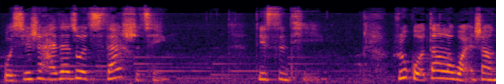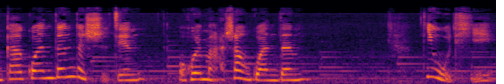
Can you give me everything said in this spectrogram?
我其实还在做其他事情。第四题。如果到了晚上该关灯的时间，我会马上关灯。第五题，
